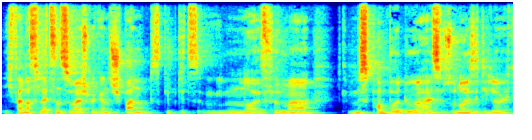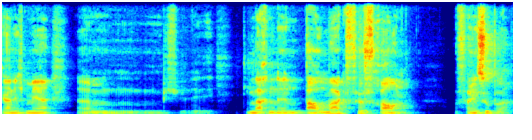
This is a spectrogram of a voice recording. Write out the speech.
ich fand das letztens zum Beispiel ganz spannend. Es gibt jetzt irgendwie eine neue Firma, Miss Pompadour heißt so neu sind die, glaube ich, gar nicht mehr. Ähm, die machen einen Baumarkt für Frauen. Fand ich super.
